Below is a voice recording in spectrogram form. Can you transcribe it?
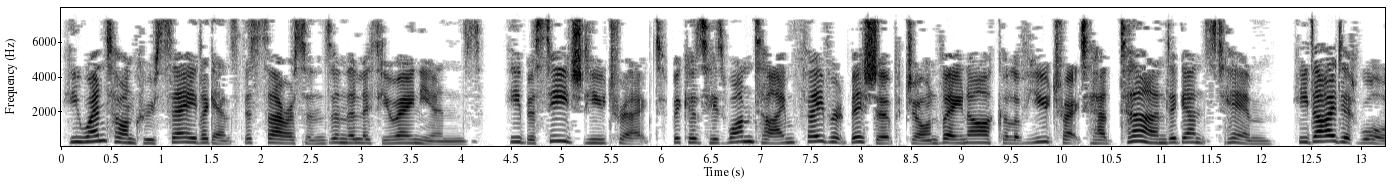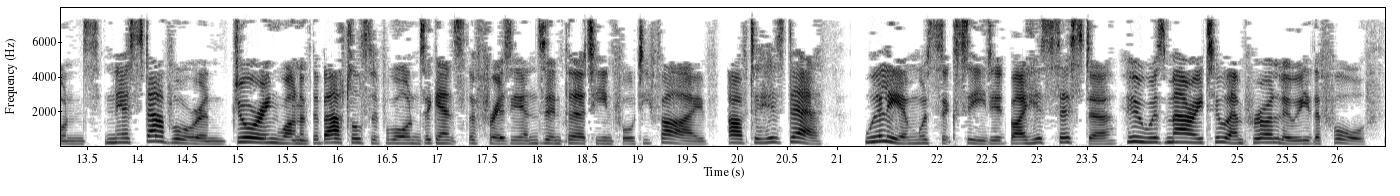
He went on crusade against the Saracens and the Lithuanians. He besieged Utrecht, because his one-time favorite bishop John Van Arkel of Utrecht had turned against him. He died at Warns, near Stavoren, during one of the battles of Warns against the Frisians in 1345. After his death, William was succeeded by his sister, who was married to Emperor Louis IV.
